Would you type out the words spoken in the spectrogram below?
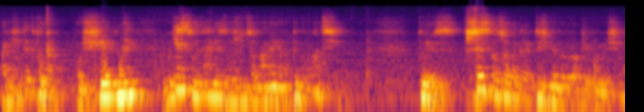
architektura o świetnej, niesłychanie zróżnicowanej artykulacji. Tu jest wszystko, co w eklektyzmie w Europie wymyślono.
